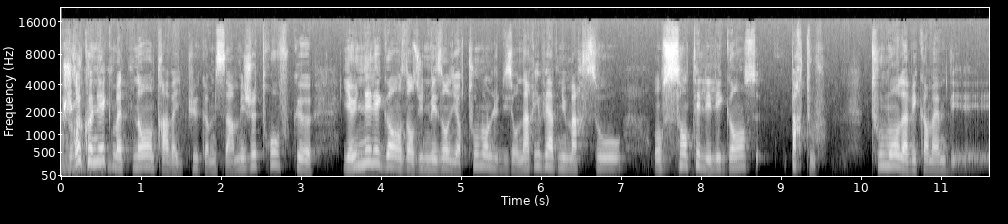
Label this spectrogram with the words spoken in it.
je reconnais que maintenant on travaille plus comme ça, mais je trouve que il y a une élégance dans une maison. D'ailleurs, tout le monde le disait. On arrivait à avenue Marceau, on sentait l'élégance partout. Tout le monde avait quand même des,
